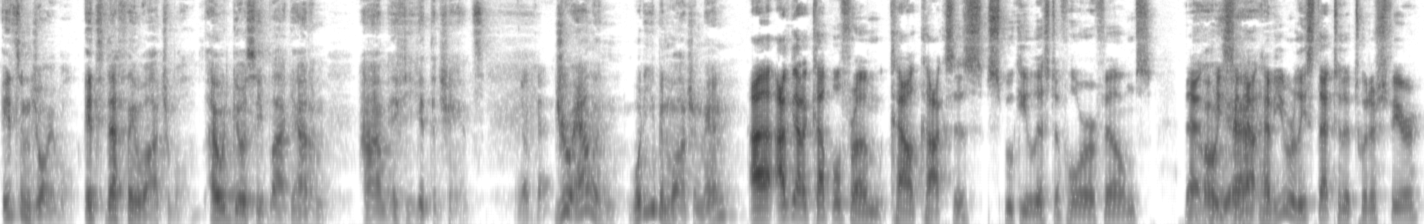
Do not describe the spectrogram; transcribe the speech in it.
it's enjoyable it's definitely watchable i would go see black adam um, if you get the chance okay. drew allen what have you been watching man Uh, I've got a couple from Kyle Cox's spooky list of horror films that Oh, he sent out. Have you released that to the Twitter sphere?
